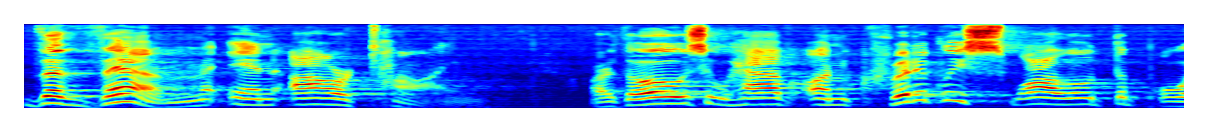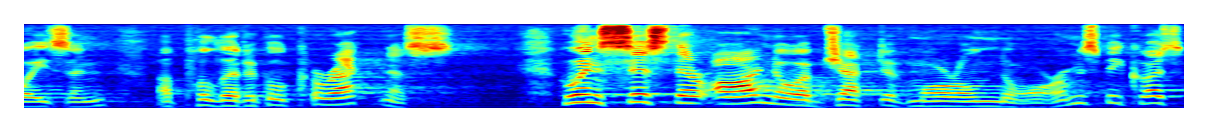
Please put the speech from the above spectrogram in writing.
The them in our time are those who have uncritically swallowed the poison of political correctness, who insist there are no objective moral norms because,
